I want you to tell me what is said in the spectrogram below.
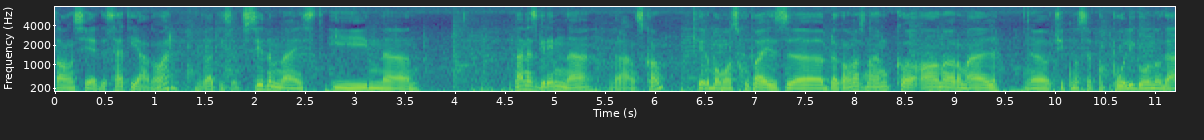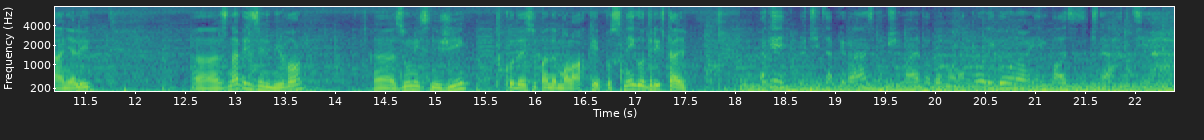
Danes je 10. januar 2017 in uh, danes grem na Vransko, kjer bomo skupaj z blagovno znamko Honor mal uh, očitno se po poligonu ganjali. Uh, Zna biti zanimivo, uh, zunaj sneži, tako da jaz upam, da bomo lahko po snegu driftali. Ok, lučica pri Vranskem, še malo pa bomo na poligonu in pa se začne akcija.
